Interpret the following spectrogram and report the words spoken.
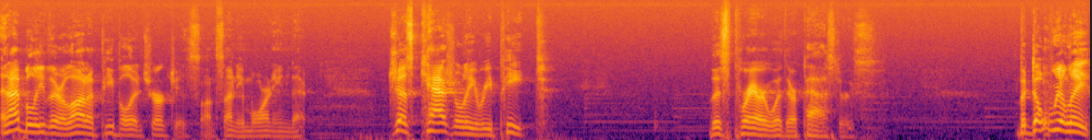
and I believe there are a lot of people in churches on Sunday morning that just casually repeat this prayer with their pastors, but don't really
